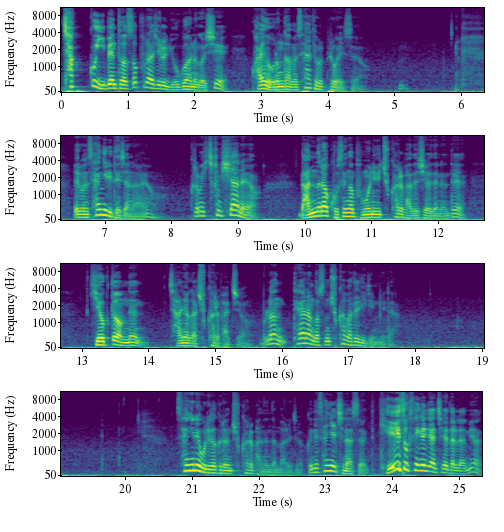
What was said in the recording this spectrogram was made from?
자꾸 이벤트와 서프라이즈를 요구하는 것이 과연 옳은가 하면 생각해 볼 필요가 있어요. 여러분 생일이 되잖아요. 그러면 참 희한해요. 낳느라 고생한 부모님이 축하를 받으셔야 되는데 기억도 없는 자녀가 축하를 받죠. 물론 태어난 것은 축하받을 일입니다. 생일에 우리가 그런 축하를 받는단 말이죠. 근데 생일 지났어요. 계속 생일 잔치 해달라면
